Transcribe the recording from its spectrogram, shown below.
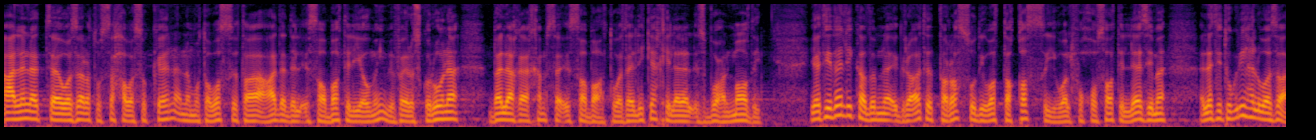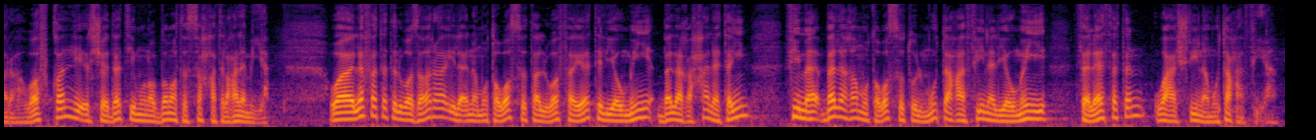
أعلنت وزارة الصحة والسكان أن متوسط عدد الإصابات اليومي بفيروس كورونا بلغ خمس إصابات وذلك خلال الأسبوع الماضي. يأتي ذلك ضمن إجراءات الترصد والتقصي والفحوصات اللازمة التي تجريها الوزارة وفقا لإرشادات منظمة الصحة العالمية. ولفتت الوزارة إلى أن متوسط الوفيات اليومي بلغ حالتين فيما بلغ متوسط المتعافين اليومي 23 متعافية.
